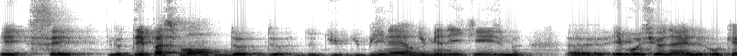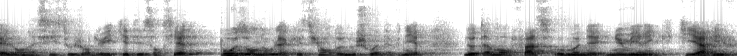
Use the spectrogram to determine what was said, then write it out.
Et c'est le dépassement de, de, du, binaire, du manichisme euh, émotionnel auquel on assiste aujourd'hui qui est essentiel. Posons-nous la question de nos choix d'avenir, notamment face aux monnaies numériques qui arrivent.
